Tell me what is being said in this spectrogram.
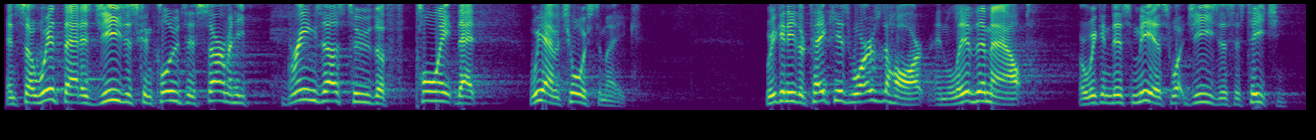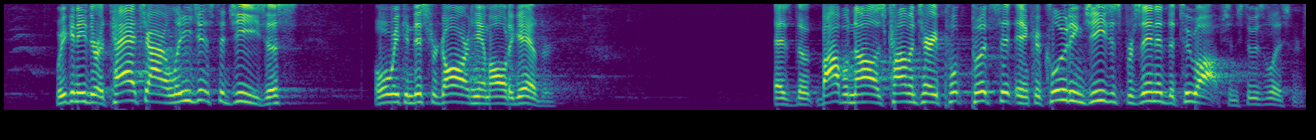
And so, with that, as Jesus concludes his sermon, he brings us to the point that we have a choice to make. We can either take his words to heart and live them out, or we can dismiss what Jesus is teaching. We can either attach our allegiance to Jesus, or we can disregard him altogether. As the Bible Knowledge Commentary puts it, in concluding, Jesus presented the two options to his listeners.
